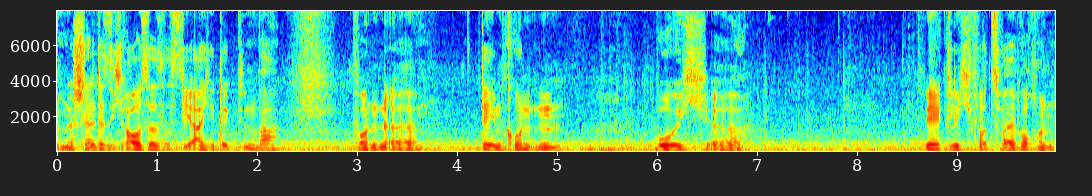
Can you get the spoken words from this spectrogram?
Und da stellte sich raus, dass es die Architektin war von äh, dem Kunden, wo ich äh, wirklich vor zwei Wochen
